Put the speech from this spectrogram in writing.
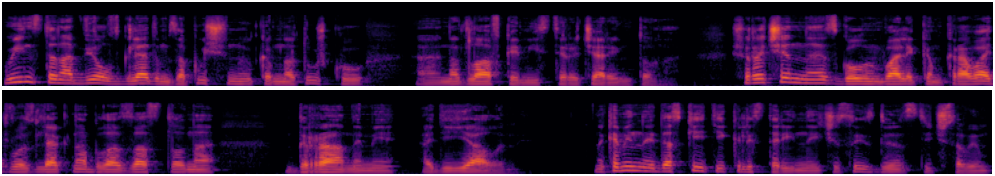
Уинстон обвел взглядом запущенную комнатушку э, над лавкой мистера Чаррингтона. Широченная с голым валиком кровать возле окна была застлана драными одеялами. На каминной доске тикали старинные часы с 12-часовым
